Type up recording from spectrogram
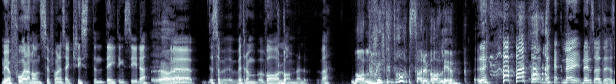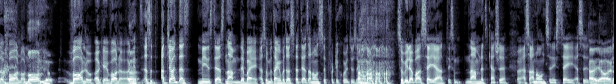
men jag får annonser från en så kristen datingsida. Ja, ja. Eh, som, vet du om Valon? Eller, va? Val inte val. Sa du Valium? nej, nej, nej, det sa jag inte. Jag sa Valon. Valo. Valo, okej, Valo. Okej, Ja. Alltså, att jag inte ens minns deras namn, det är bara, alltså, med tanke på att jag har sett deras annonser 47 000 gånger, så vill jag bara säga att liksom, namnet kanske, alltså annonsen i sig, alltså, Ja, ja. Vi,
